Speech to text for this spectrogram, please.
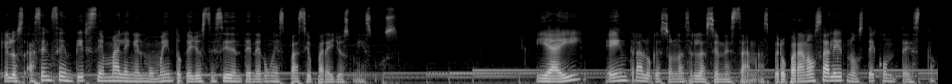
que los hacen sentirse mal en el momento que ellos deciden tener un espacio para ellos mismos. Y ahí entra lo que son las relaciones sanas. Pero para no salirnos de contexto,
